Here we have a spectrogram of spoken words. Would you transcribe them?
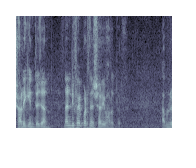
শাড়ি কিনতে যান নাইনটি ফাইভ পার্সেন্ট শাড়ি ভারতের। আপনি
